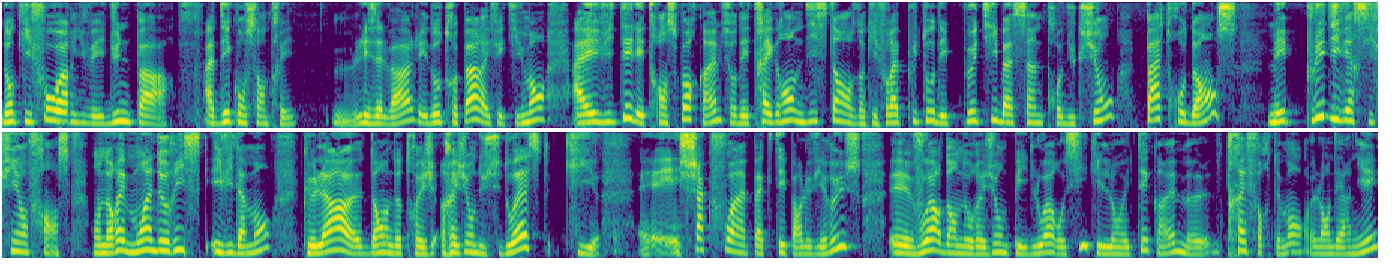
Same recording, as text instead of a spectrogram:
Donc il faut arriver d'une part à déconcentrer euh, les élevages et d'autre part effectivement à éviter les transports quand même sur des très grandes distances. Donc il faudrait plutôt des petits bassins de production pas trop dense, mais plus diversifié en France. On aurait moins de risques, évidemment, que là, dans notre région du Sud-Ouest, qui est chaque fois impactée par le virus, et voire dans nos régions de Pays de Loire aussi, qui l'ont été quand même euh, très fortement l'an dernier,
